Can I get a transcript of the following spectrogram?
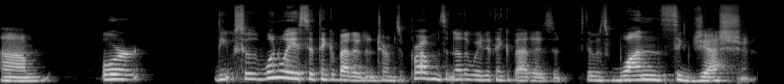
Um, or the, so one way is to think about it in terms of problems. Another way to think about it is if there was one suggestion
